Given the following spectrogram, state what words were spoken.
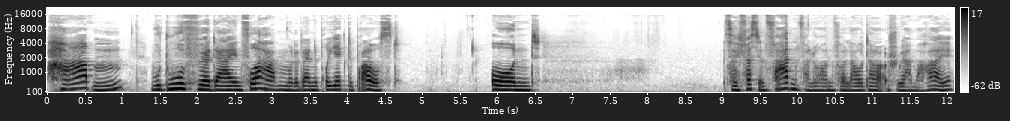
haben, wo du für dein Vorhaben oder deine Projekte brauchst. Und Jetzt habe ich fast den Faden verloren vor lauter Schwärmerei.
